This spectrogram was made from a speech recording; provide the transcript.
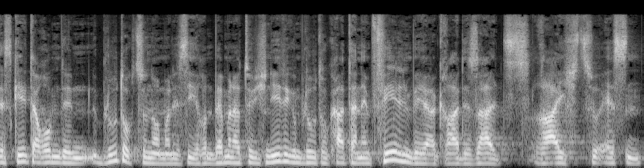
es geht darum, den Blutdruck zu normalisieren. Wenn man natürlich niedrigen Blutdruck hat, dann empfehlen wir ja gerade salzreich zu essen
